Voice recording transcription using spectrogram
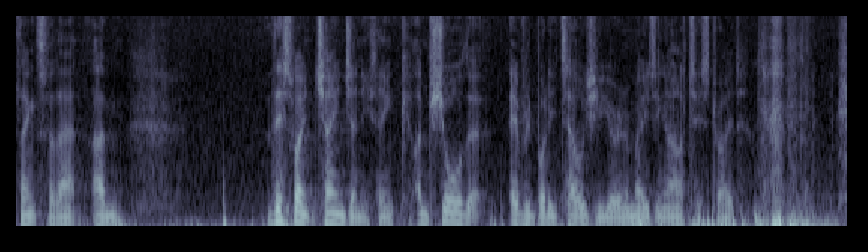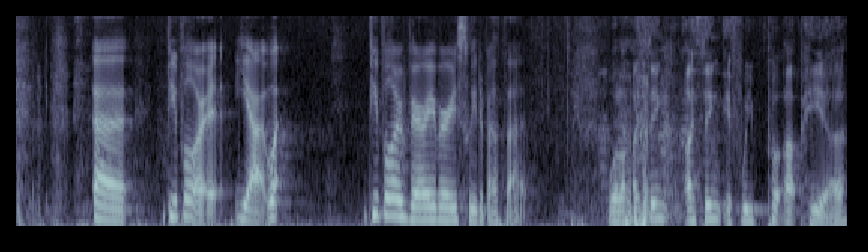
Thanks for that. Um, this won't change anything. I'm sure that everybody tells you you're an amazing artist, right? Uh, people are, yeah, what, people are very, very sweet about that. Well, I think I think if we put up here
